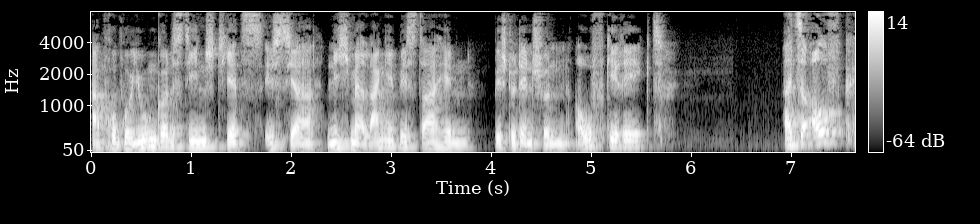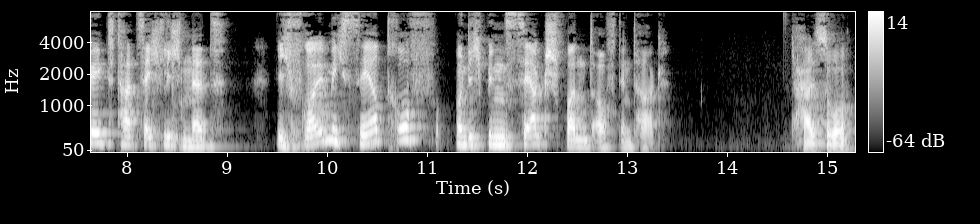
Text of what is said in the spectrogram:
Apropos Jugendgottesdienst, jetzt ist ja nicht mehr lange bis dahin. Bist du denn schon aufgeregt? Also aufgeregt tatsächlich nicht. Ich freue mich sehr drauf und ich bin sehr gespannt auf den Tag. Also,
